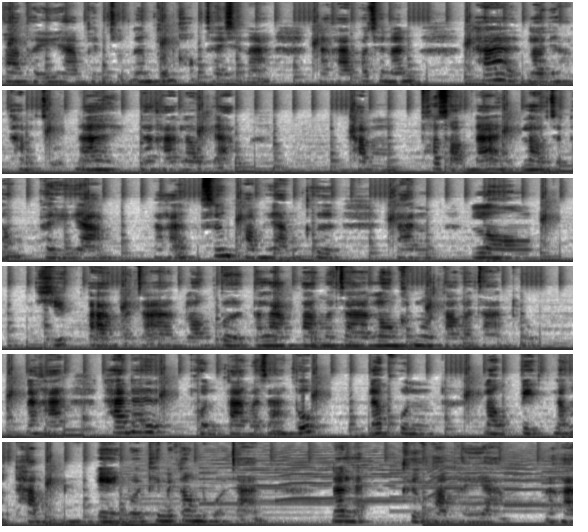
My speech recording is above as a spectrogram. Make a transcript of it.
ความพยายามเป็นจุดเริ่มต้นของชัยชนะนะคะ เพราะฉะนั้นถ้าเราอยากทำโจทย์ได้นะคะ เราอยากทำข้อสอบได้เราจะต้องพยายามนะคะ ซึ่งความพยายามคือการลองคิดตามอาจารย์ ลองเปิดตารางตามอาจารย์ ลองคำนวณตามอาจารย์ดู นะคะ ถ้าได้ผลตามอาจารย์ปุ๊บแล้วคุณลองปิดแล้วก็ทำเองโดยที่ไม่ต้องดูอาจารย์ นั่นแหละคือความพยายามนะคะ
